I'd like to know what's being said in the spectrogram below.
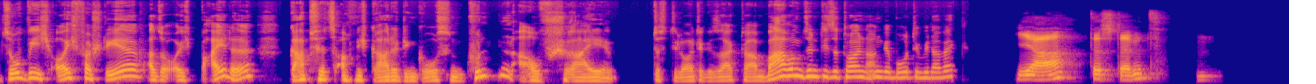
So wie ich euch verstehe, also euch beide, gab es jetzt auch nicht gerade den großen Kundenaufschrei, dass die Leute gesagt haben, warum sind diese tollen Angebote wieder weg? Ja, das stimmt.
